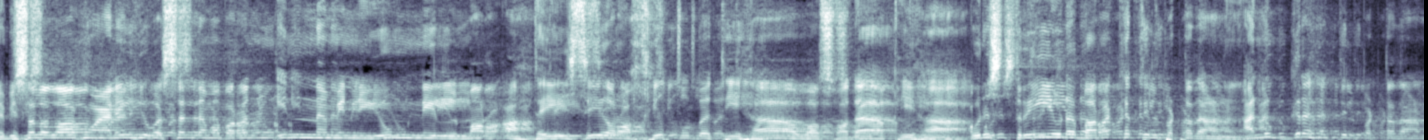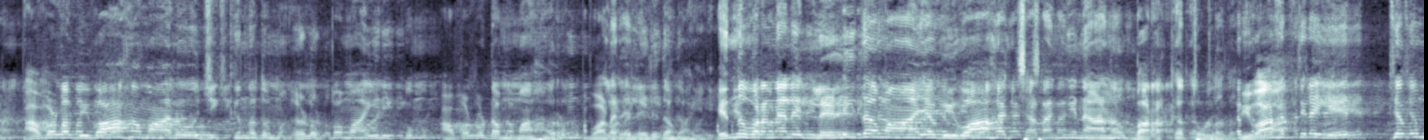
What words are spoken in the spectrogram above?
നബി സല്ലല്ലാഹു അലൈഹി വസല്ലമ പറഞ്ഞു ഇന്ന മിൻ യുംനിൽ മർഅ തൈസീറ ഖിത്ബതിഹാ വസദാഖിഹാ ഒരു സ്ത്രീയുടെ ബറക്കത്തിൽപ്പെട്ടതാണ് അനുഗ്രഹത്തിൽപ്പെട്ടതാണ്. അവളെ വിവാഹം ആലോചിക്കുന്നതും എളുപ്പമായിരിക്കും അവളുടെ മഹറും വളരെ ലളിതമായിരിക്കും. എന്ന് പറഞ്ഞാൽ ലളിതമായ വിവാഹ ചടങ്ങിനാണ് ബറക്കത്തുള്ളത്. വിവാഹത്തിലെ ഏറ്റവും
